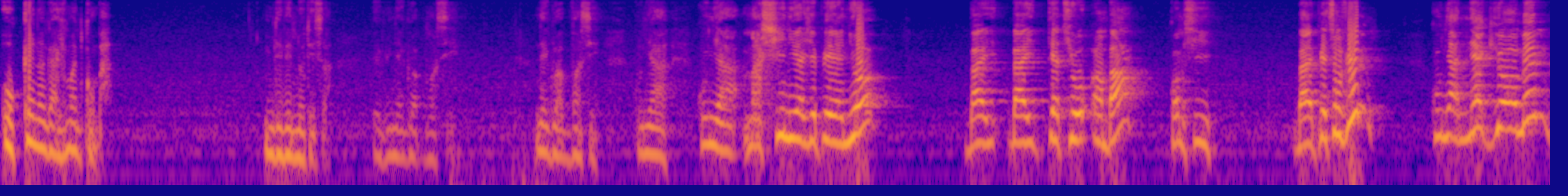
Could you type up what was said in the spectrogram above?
aucun engagement de combat. Vous devez noter ça. Et puis Nego a avancé. Nego a avancé. Kounia, Kounia, machine USGPN yo, bay, bay tête en bas, comme si, bah, Pétionville, qu'on y a nèg même,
